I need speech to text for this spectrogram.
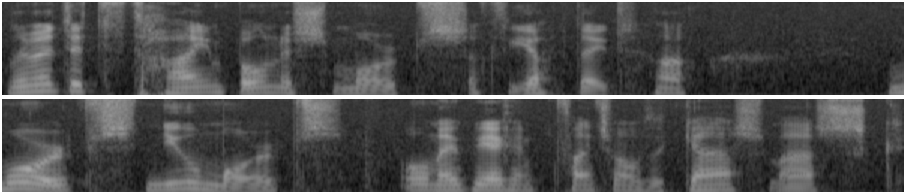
Limited time bonus morphs of the update, huh? Morphs, new morphs. Oh, maybe I can find someone with a gas mask.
